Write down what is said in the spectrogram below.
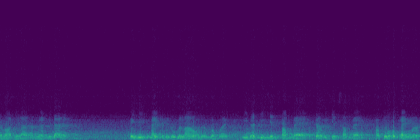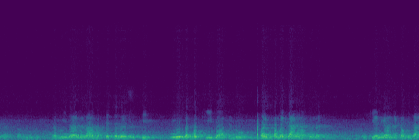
ตลอดเวลาทำงานไม่ได้เคยมีใครก็ไม่รู้มาเล่านะบอกว่ามีหน้าที่เขียนซอฟต์แวร์เขาจ้างไปเขียนซอฟต์แวร์ค่าตัวเขาแพงมากนะแล้วมีหน้ามาเล่าบอกจะเจริญสตินิ้วกระทบคีย์บอร์ดจะรู้เฮ้ยเขาไม่จ้างหรอกนั่นแหละมันเขียนงานให้เขาไม่ได้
